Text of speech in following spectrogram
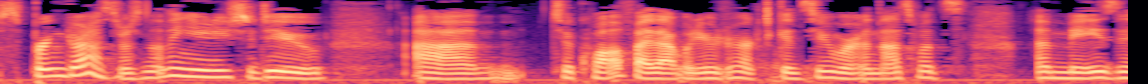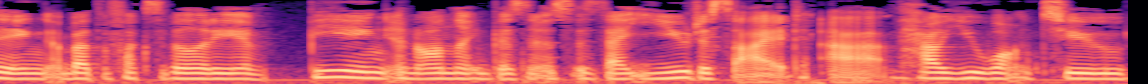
spring dress. There's nothing you need to do um, to qualify that when you're direct to consumer. And that's what's amazing about the flexibility of being an online business is that you decide uh, how you want to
